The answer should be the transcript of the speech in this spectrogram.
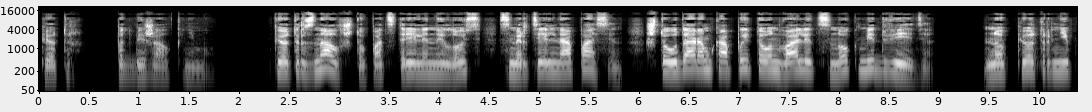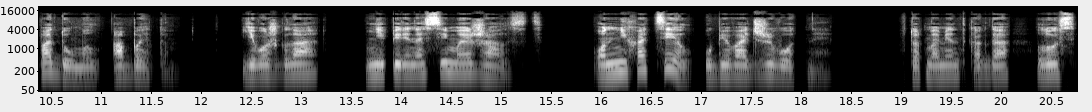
Петр подбежал к нему. Петр знал, что подстреленный лось смертельно опасен, что ударом копыта он валит с ног медведя. Но Петр не подумал об этом. Его жгла непереносимая жалость. Он не хотел убивать животное. В тот момент, когда лось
